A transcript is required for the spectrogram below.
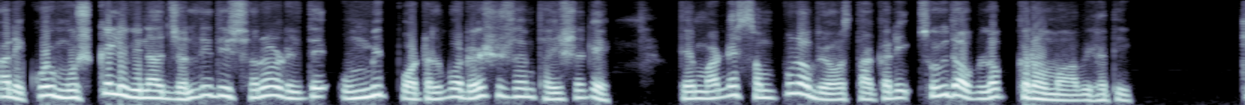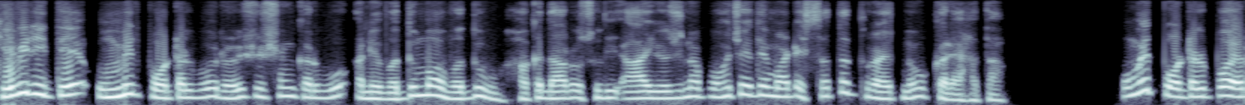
અને કોઈ મુશ્કેલી વિના જલ્દીથી સરળ રીતે ઉમ્મીદ પોર્ટલ પર રજીસ્ટ્રેશન થઈ શકે તે માટે સંપૂર્ણ વ્યવસ્થા કરી સુવિધા ઉપલબ્ધ કરવામાં આવી હતી. કેવી રીતે ઉમેદ પોર્ટલ પર રજીસ્ટ્રેશન કરવું અને વધુમાં વધુ હકદારો સુધી આ યોજના પહોંચે તે માટે સતત પ્રયત્નો કર્યા હતા. ઉમેદ પોર્ટલ પર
